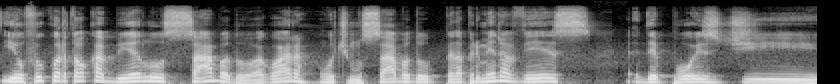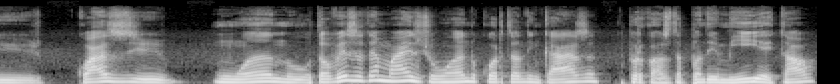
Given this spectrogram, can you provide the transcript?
E eu fui cortar o cabelo sábado, agora, último sábado, pela primeira vez depois de quase um ano, talvez até mais de um ano, cortando em casa, por causa da pandemia e tal.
